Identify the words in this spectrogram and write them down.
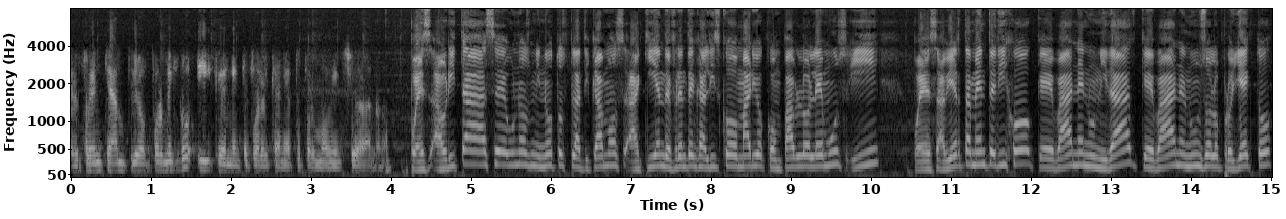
el Frente Amplio por México y que fuera el candidato por Movimiento Ciudadano. ¿no? Pues ahorita hace unos minutos platicamos aquí en De Frente en Jalisco, Mario, con Pablo Lemus y pues abiertamente dijo que van en unidad, que van en un solo proyecto,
